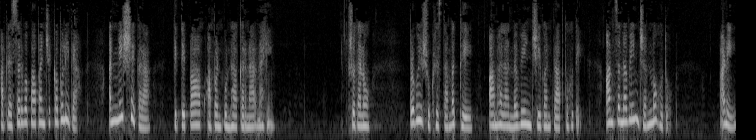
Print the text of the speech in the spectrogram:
आपल्या सर्व पापांची कबुली द्या आणि निश्चय करा की ते पाप आपण पुन्हा करणार नाही. श्रोत्यानो प्रभू यशू ख्रिस्तामध्ये आम्हाला नवीन जीवन प्राप्त होते. आमचा नवीन जन्म होतो. आणि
